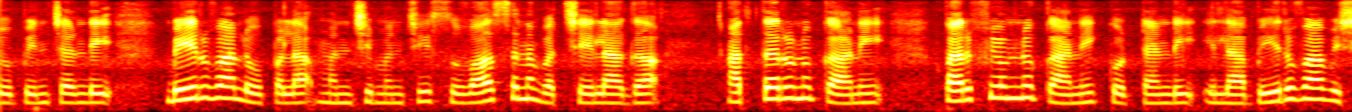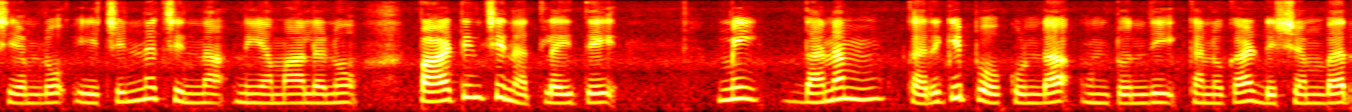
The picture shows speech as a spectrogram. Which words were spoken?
చూపించండి. బీరువా లోపల మంచి మంచి సువాసన వచ్చేలాగా అత్తరును కానీ పర్ఫ్యూమ్ను కానీ కొట్టండి. ఇలా బీరువా విషయంలో ఈ చిన్న చిన్న నియమాలను పాటించినట్లయితే మీ ధనం కరిగిపోకుండా ఉంటుంది. కనుక డిసెంబర్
